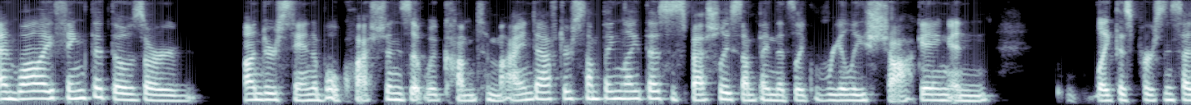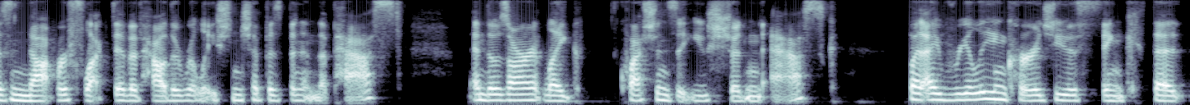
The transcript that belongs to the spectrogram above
And while i think that those are understandable questions that would come to mind after something like this, especially something that's like really shocking and like this person says not reflective of how the relationship has been in the past. And those aren't like questions that you shouldn't ask. But I really encourage you to think that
